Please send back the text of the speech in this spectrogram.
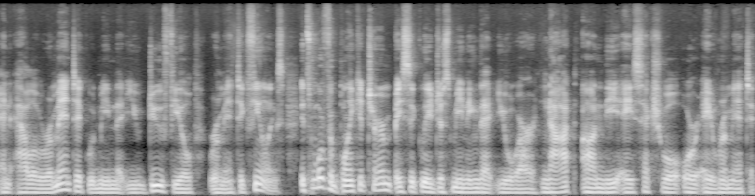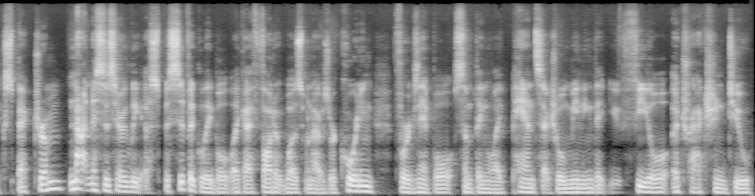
and alloromantic would mean that you do feel romantic feelings. It's more of a blanket term, basically just meaning that you are not on the asexual or aromantic spectrum, not necessarily a specific label like I thought it was when I was recording. For example, something like pansexual, meaning that you feel attraction to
